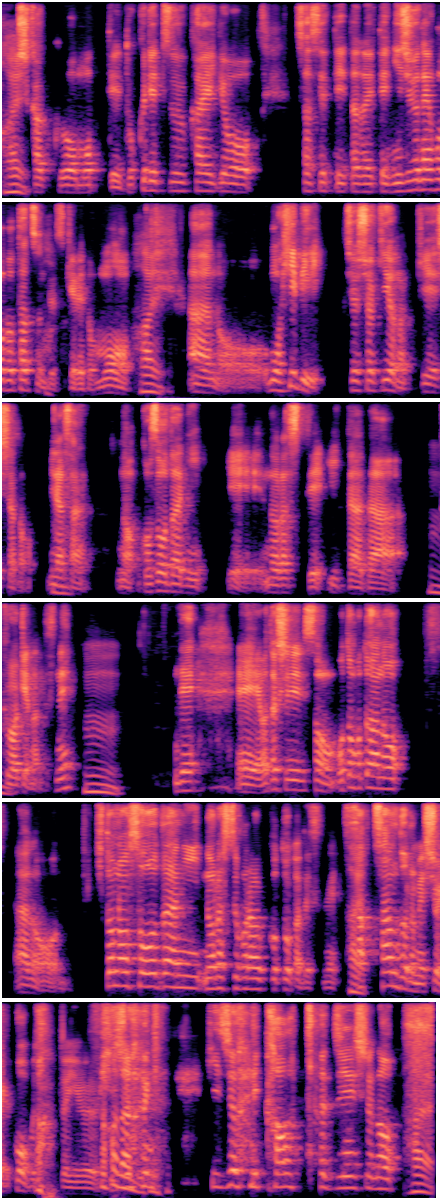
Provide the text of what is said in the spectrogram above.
はい。資格を持って独立開業させていただいて20年ほど経つんですけれども、はい。あの、もう日々、中小企業の経営者の皆さんのご相談に、えー乗らせていただうんくわけなんですね。うん。で、えー私、その、もともとあの、あの、人の相談に乗らせてもらうことがですね、はいさ三度の飯より好物という、そ非常にね。非常に変わった人種の、は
